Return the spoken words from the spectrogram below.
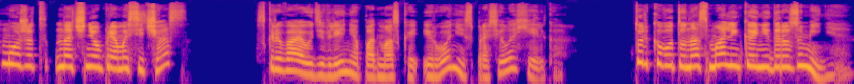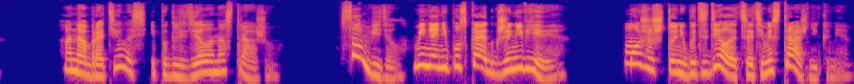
«Может, начнем прямо сейчас?» Скрывая удивление под маской иронии, спросила Хельга. «Только вот у нас маленькое недоразумение». Она обратилась и поглядела на стражу. «Сам видел, меня не пускают к Женевьеве. Можешь что-нибудь сделать с этими стражниками?»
